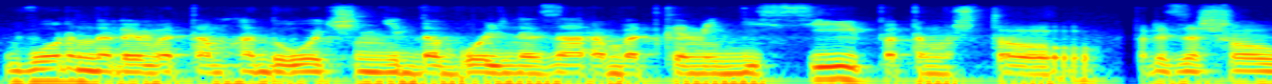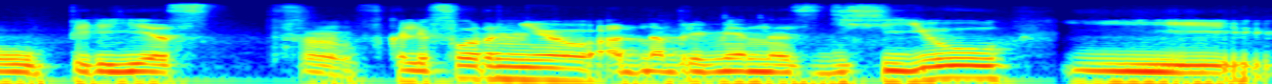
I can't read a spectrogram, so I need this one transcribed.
Ворнеры в этом году очень недовольны заработками DC, потому что произошел переезд в Калифорнию одновременно с DCU, и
